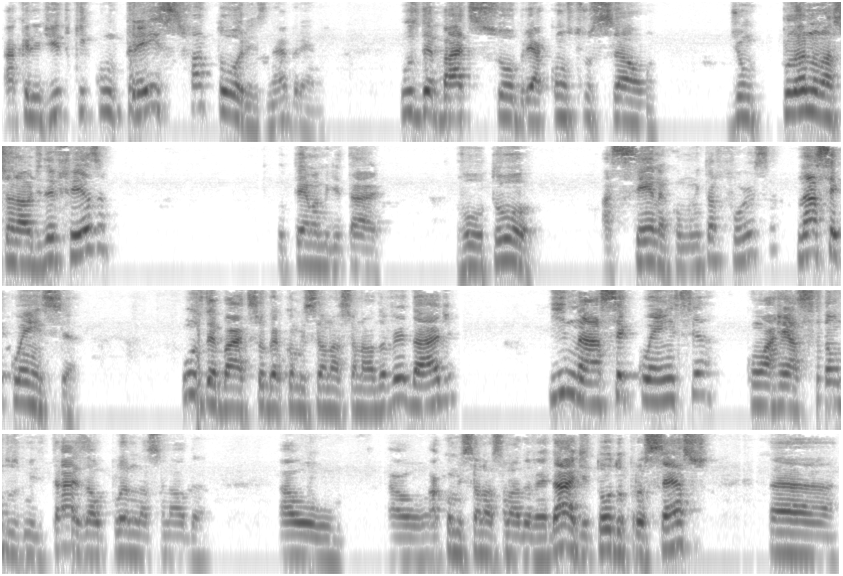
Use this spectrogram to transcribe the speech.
acredito que com três fatores, né, Breno? Os debates sobre a construção de um Plano Nacional de Defesa, o tema militar voltou à cena com muita força. Na sequência, os debates sobre a Comissão Nacional da Verdade, e na sequência, com a reação dos militares ao Plano Nacional da. Ao, ao, à Comissão Nacional da Verdade, todo o processo, uh,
